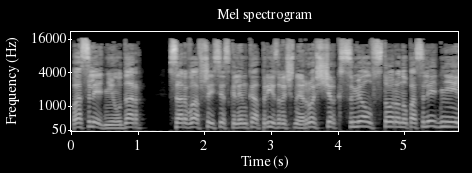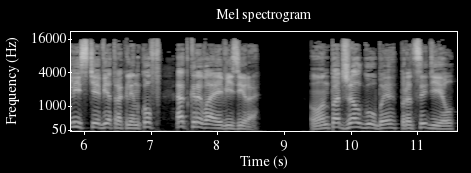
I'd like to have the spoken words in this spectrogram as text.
Последний удар, сорвавшийся с клинка призрачный росчерк, смел в сторону последние листья ветра клинков, открывая визира. Он поджал губы, процедил.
